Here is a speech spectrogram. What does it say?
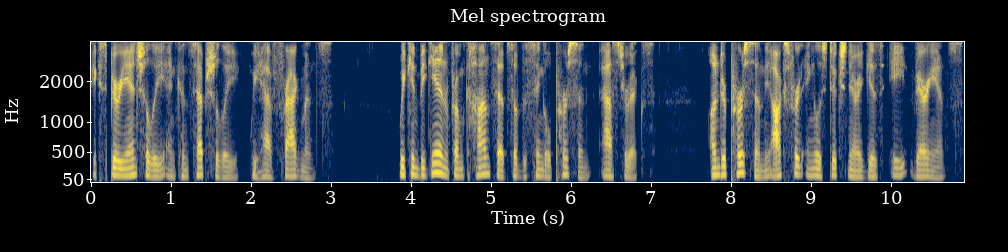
Experientially and conceptually, we have fragments. We can begin from concepts of the single person, asterisk. Under person, the Oxford English Dictionary gives eight variants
